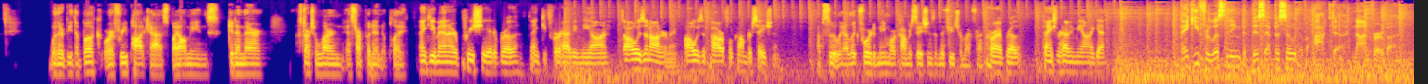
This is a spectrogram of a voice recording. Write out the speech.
whether it be the book or a free podcast, by all means, get in there, start to learn and start putting it into play. Thank you, man. I appreciate it, brother. Thank you for having me on. It's always an honor, man. Always a powerful conversation. Absolutely. I look forward to many more conversations in the future, my friend. All right, brother. Thanks for having me on again. Thank you for listening to this episode of Octa Nonverba.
